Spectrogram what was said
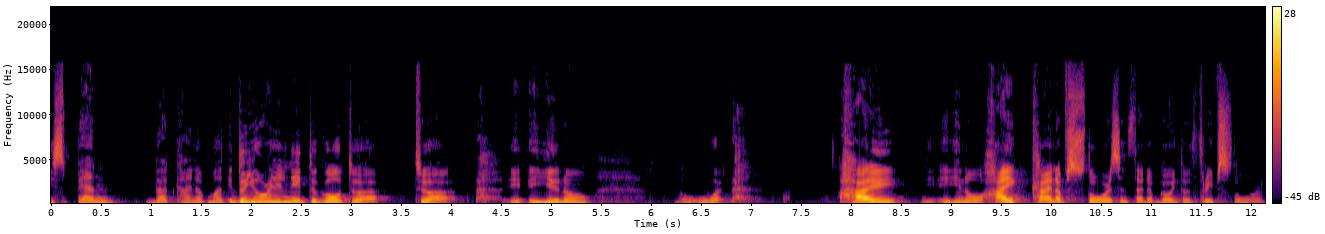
spend that kind of money? Do you really need to go to a, to a you know, what, high, you know, high kind of stores instead of going to a thrift store?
